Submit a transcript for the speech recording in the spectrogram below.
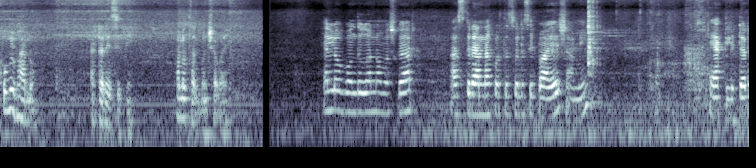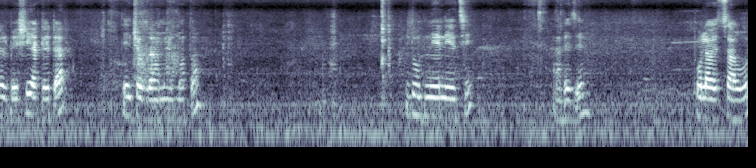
খুবই ভালো একটা রেসিপি ভালো থাকবেন সবাই। হ্যালো বন্ধুগণ, নমস্কার। আজকে রান্না করতে চলেছি পায়েস। আমি এক লিটারের বেশি, এক লিটার তিনশো গ্রামের মতো দুধ নিয়ে নিয়েছি। আর এই যে পোলাওয়ের চাউল,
